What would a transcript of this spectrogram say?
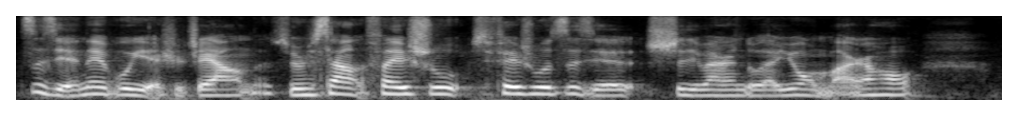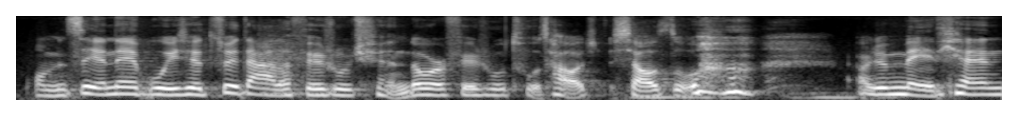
字节内部也是这样的，就是像飞书，飞书字节十几万人都在用嘛，然后我们自己内部一些最大的飞书群都是飞书吐槽小组，然后就每天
